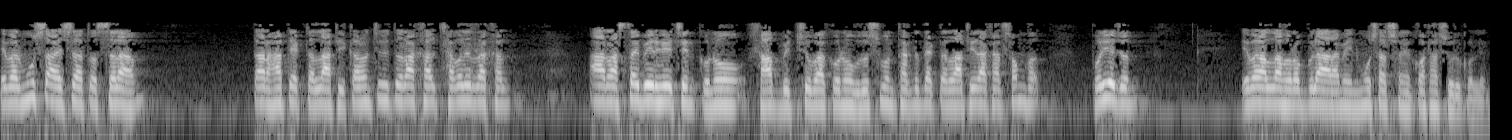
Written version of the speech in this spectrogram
এবার মুসা আলাইসালাম তার হাতে একটা লাঠি, কারণ তিনি তো রাখাল, ছাগলের রাখাল। আর রাস্তায় বের হয়েছেন, কোনো সাপ, বিচ্ছু বা কোনো দুশ্মন থাকলে তো একটা লাঠি রাখার সম্ভব, প্রয়োজন। এবার আল্লাহ রব্বুল্লাহ আলমিন মুসার সঙ্গে কথা শুরু করলেন।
